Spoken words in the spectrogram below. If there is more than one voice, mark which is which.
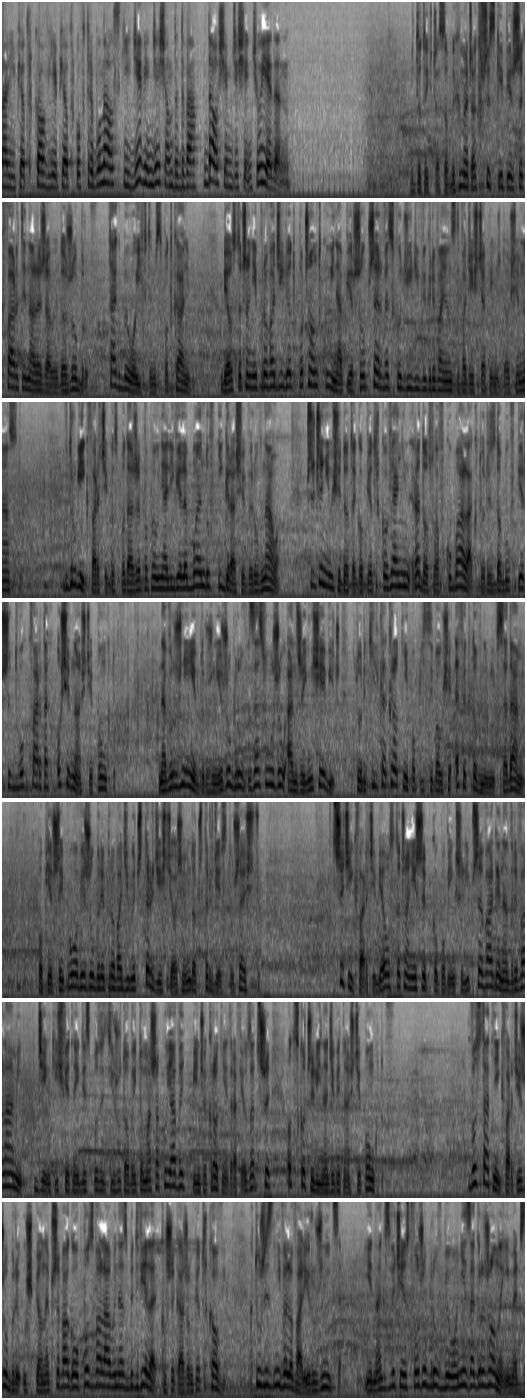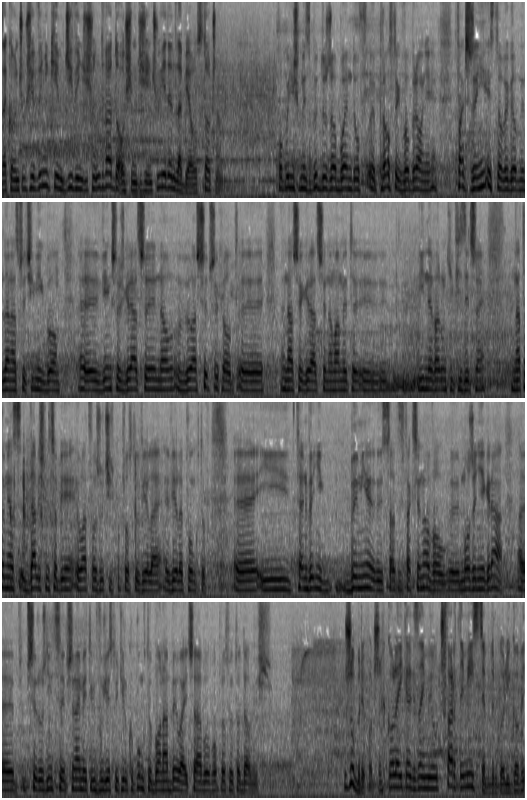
Speaker 1: Pokonali Piotrkowie Piotrków Trybunalski 92 do 81.
Speaker 2: W dotychczasowych meczach wszystkie pierwsze kwarty należały do żubrów. Tak było i w tym spotkaniu. Białostoczanie prowadzili od początku i na pierwszą przerwę schodzili wygrywając 25 do 18. W drugiej kwarcie gospodarze popełniali wiele błędów i gra się wyrównała. Przyczynił się do tego Piotrkowianin Radosław Kubala, który zdobył w pierwszych dwóch kwartach 18 punktów. Na wyróżnienie w drużynie żubrów zasłużył Andrzej Misiewicz, który kilkakrotnie popisywał się efektownymi wsadami. Po pierwszej połowie żubry prowadziły 48 do 46. W trzeciej kwarcie białostoczanie szybko powiększyli przewagę nad rywalami. Dzięki świetnej dyspozycji rzutowej Tomasza Kujawy, pięciokrotnie trafiał za trzy, odskoczyli na 19 punktów. W ostatniej kwarcie żubry uśpione przewagą pozwalały na zbyt wiele koszykarzom Piotrkowi, którzy zniwelowali różnicę. Jednak zwycięstwo żubrów było niezagrożone i mecz zakończył się wynikiem 92 do 81 dla Białostoczan.
Speaker 3: Popełniliśmy zbyt dużo błędów e, prostych w obronie. Fakt, że nie jest to wygodny dla nas przeciwnik, bo e, większość graczy no, była szybszych od e, naszych graczy. No, mamy te, inne warunki fizyczne. Natomiast daliśmy sobie łatwo rzucić po prostu wiele, wiele punktów. I ten wynik by mnie satysfakcjonował. Może nie gra przy różnicy przynajmniej tych dwudziestu kilku punktów, bo ona była i trzeba było po prostu to dowieść.
Speaker 2: Żubry po trzech kolejkach zajmują czwarte miejsce w drugoligowej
